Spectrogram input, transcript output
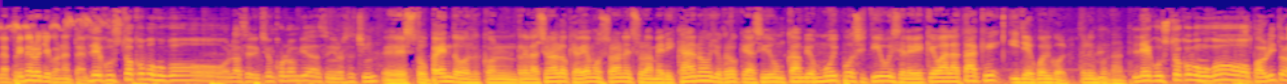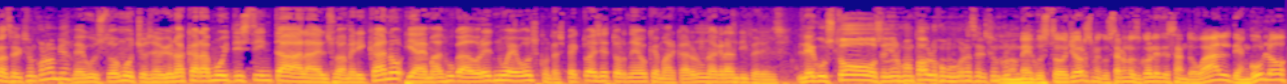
la primero llegó Natalia. ¿Le gustó cómo jugó la selección Colombia, señor Sachin? Eh, Estupendo, con relación a lo que había mostrado en el suramericano, yo creo que ha sido un cambio muy positivo y se le ve que va al ataque y llegó el gol, que es lo importante. ¿Le gustó cómo jugó Pablito la selección Colombia? Me gustó mucho, se vio una cara muy distinta a la del sudamericano y además jugadores nuevos con respecto a ese torneo que marcaron una gran diferencia. ¿Le gustó, señor Juan Pablo, cómo jugó la selección Colombia? Me gustó George, me gustaron los goles de Sandoval, de Angulo.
